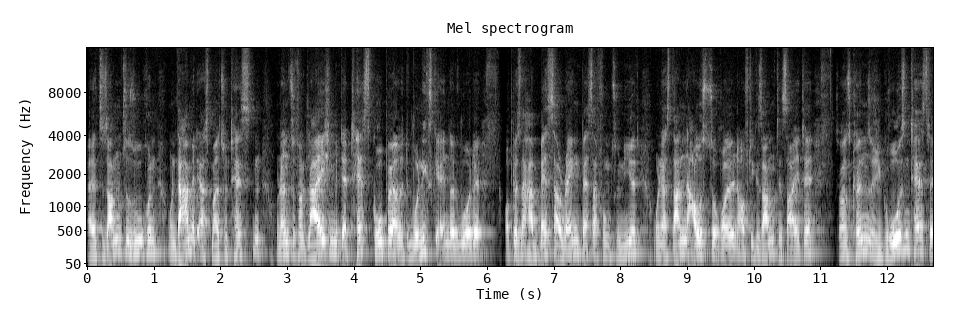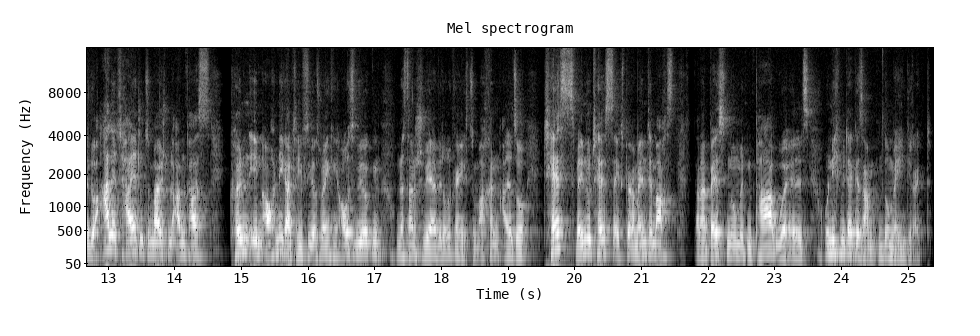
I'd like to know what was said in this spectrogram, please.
äh, zusammenzusuchen und damit erstmal zu testen und dann zu vergleichen mit der Testgruppe, also wo nichts geändert wurde, ob das nachher besser rankt, besser funktioniert und erst dann auszurollen auf die gesamte Seite. Sonst können solche großen Tests, wenn du alle Titel zum Beispiel anpasst, können eben auch negativ sich aufs Ranking auswirken und das dann schwer wieder rückgängig zu machen. Also Tests, wenn du Tests, Experimente machst, dann am besten nur mit ein paar URLs und nicht mit der gesamten Domain direkt.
